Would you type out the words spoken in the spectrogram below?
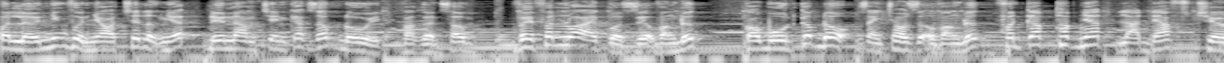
Phần lớn những vườn nho chất lượng nhất đều nằm trên các dốc đồi và gần sông. Về phân loại của rượu vang Đức, có 4 cấp độ dành cho rượu vang Đức. Phân cấp thấp nhất là Deutscher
